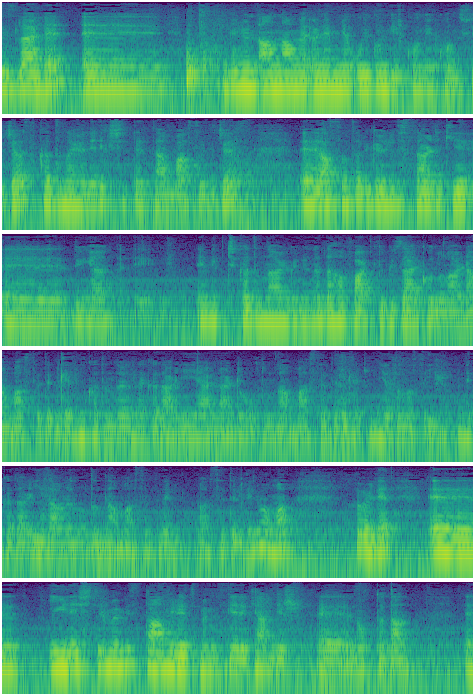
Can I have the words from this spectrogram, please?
Sizlerle eee, günün anlam ve önemine uygun bir konuyu konuşacağız. Kadına yönelik şiddetten bahsedeceğiz. Eee, aslında tabii gönül isterdi ki eee, Dünya eee, Emekçi Kadınlar Günü'ne daha farklı güzel konulardan bahsedebilelim. Kadınların ne kadar iyi yerlerde olduğundan bahsedebilelim ya da nasıl iyi, ne kadar iyi davranıldığından bahsedebilelim, ama böyle eee, iyileştirmemiz, tamir etmemiz gereken bir eee, noktadan e,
